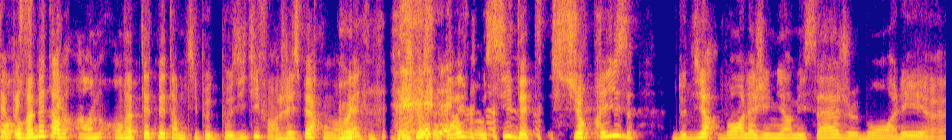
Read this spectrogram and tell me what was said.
on, va mettre on va peut-être mettre un petit peu de positif. J'espère qu'on va en mettre. Parce que ça t'arrive aussi d'être surprise, de dire bon là j'ai mis un message, bon allez. Euh,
